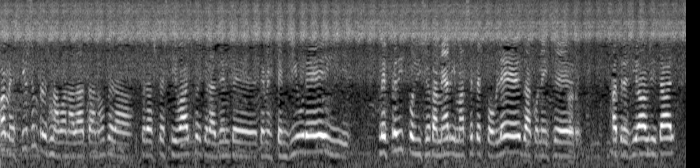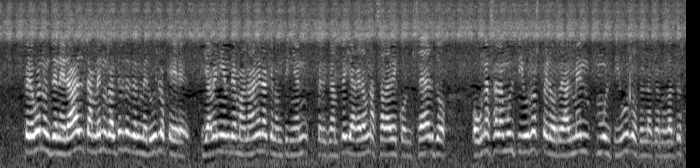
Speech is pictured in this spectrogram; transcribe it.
Home, estiu sempre és una bona data no? per, a, per als festivals perquè la gent té, té més temps lliure i més predisposició també a arrimar-se pels poblets, a conèixer altres llocs i tal. Però bueno, en general també nosaltres des del Meruix el que ja veníem demanant era que no en tinguem, per exemple, hi haguera una sala de concerts o, o una sala multiusos però realment multiusos en la que nosaltres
